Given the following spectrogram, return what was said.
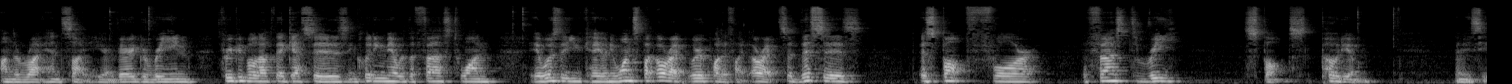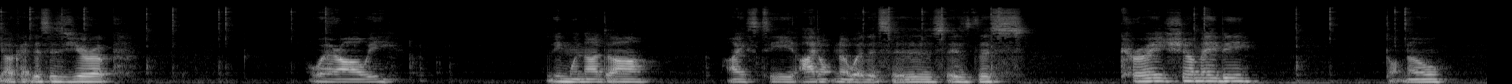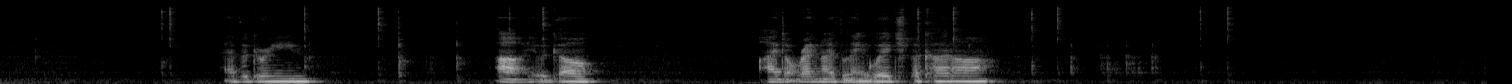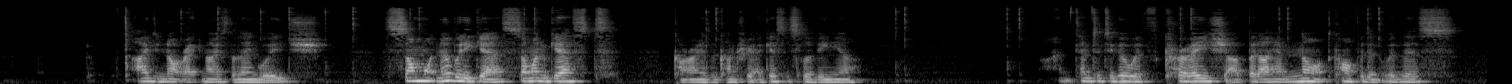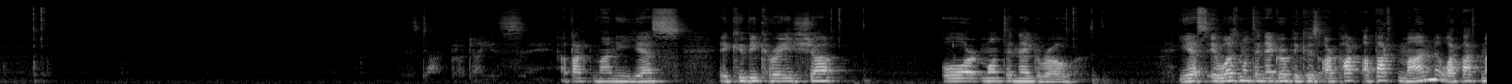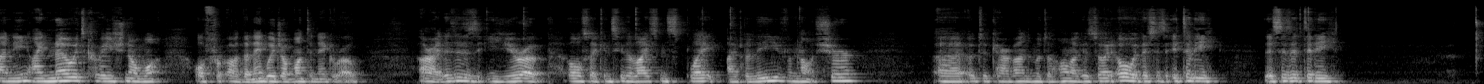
on the right hand side here, very green. Three people left their guesses, including me with the first one. It was the UK, only one spot. All right, we're qualified. All right, so this is a spot for the first three spots, podium. Let me see. Okay, this is Europe. Where are we? Limonada. Iced tea. I don't know where this is. Is this Croatia maybe? Don't know. Evergreen. Ah, here we go. I don't recognize the language. Pakara. I do not recognize the language. Someone, nobody guessed. Someone guessed can't the country. I guess it's Slovenia. I'm tempted to go with Croatia, but I am not confident with this. Apartmani, yes. It could be Croatia or Montenegro. Yes, it was Montenegro because our apart, apartman or apartmani, I know it's Croatian or, or, or the language of Montenegro. All right, this is Europe. Also, I can see the license plate, I believe. I'm not sure. Uh, auto caravans, motorhome. See. Oh, this is Italy. This is Italy.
